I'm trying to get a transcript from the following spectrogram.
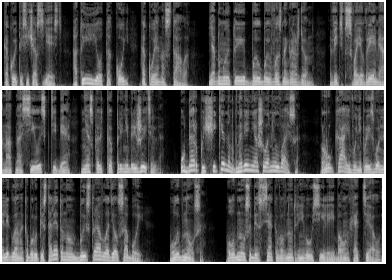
какой ты сейчас есть, а ты ее такой, какой она стала. Я думаю, ты был бы вознагражден, ведь в свое время она относилась к тебе несколько пренебрежительно. Удар по щеке на мгновение ошеломил Вайса. Рука его непроизвольно легла на кобуру пистолета, но он быстро овладел собой. Улыбнулся. Улыбнулся без всякого внутреннего усилия, ибо он хотел,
